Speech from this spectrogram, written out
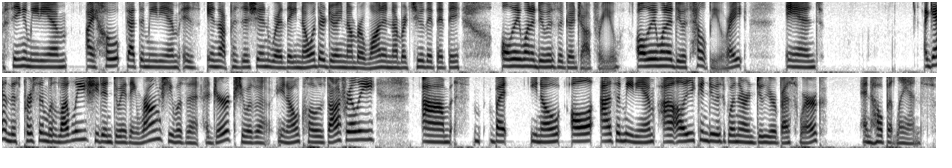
seeing a medium, I hope that the medium is in that position where they know what they're doing, number one, and number two, that, that they all they want to do is a good job for you. All they want to do is help you, right? And again, this person was lovely. She didn't do anything wrong. She wasn't a jerk. She wasn't, you know, closed off really. Um, but you know, all as a medium, all you can do is go in there and do your best work and hope it lands,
